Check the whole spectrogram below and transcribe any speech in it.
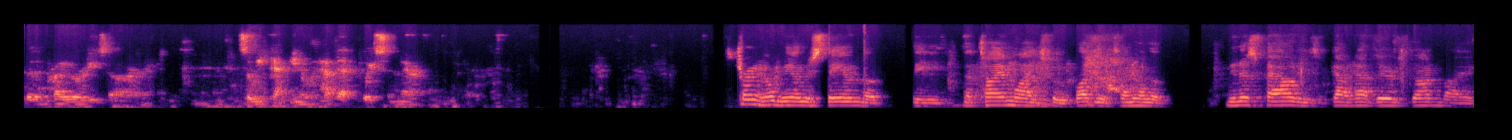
what the priorities are. So we can, you know, have that voice in there. Trying to help me understand the, the, the timelines for the budgets. I know the municipalities have got to have theirs done by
